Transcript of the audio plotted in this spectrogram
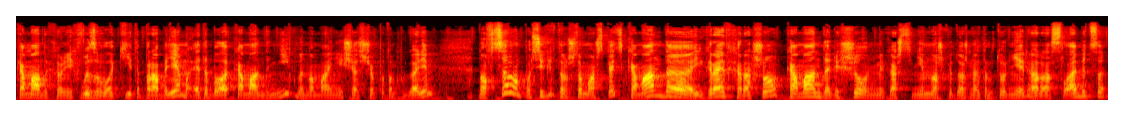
команда, которая у них вызвала какие-то проблемы, это была команда Нигма, но мы о ней сейчас еще потом поговорим. Но в целом, по секретам, что можно сказать, команда играет хорошо, команда решила, мне кажется, немножко тоже на этом турнире расслабиться.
